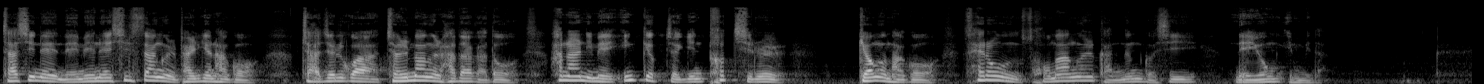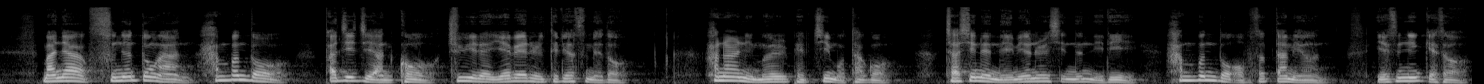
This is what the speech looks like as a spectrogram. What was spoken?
자신의 내면의 실상을 발견하고 좌절과 절망을 하다가도 하나님의 인격적인 터치를 경험하고 새로운 소망을 갖는 것이 내용입니다. 만약 수년 동안 한 번도 빠지지 않고 주일에 예배를 드렸음에도 하나님을 뵙지 못하고 자신의 내면을 씻는 일이 한 번도 없었다면 예수님께서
